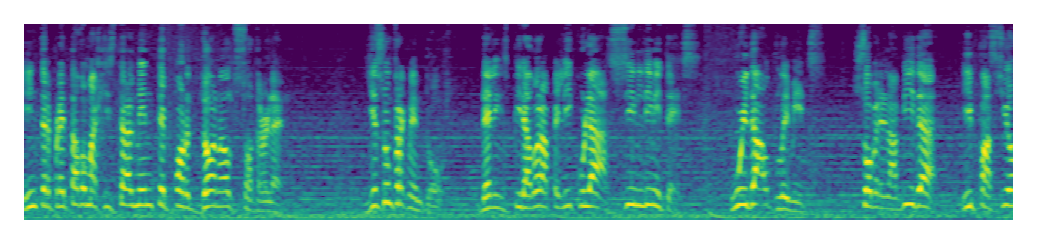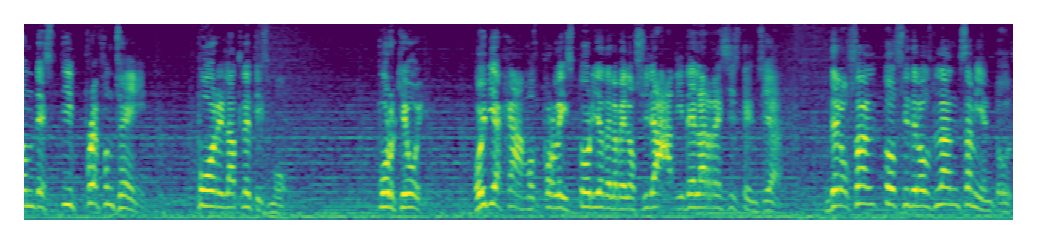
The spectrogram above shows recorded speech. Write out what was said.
interpretado magistralmente por Donald Sutherland. Y es un fragmento de la inspiradora película Sin Límites, Without Limits, sobre la vida y pasión de Steve Prefontaine por el atletismo. Porque hoy, hoy viajamos por la historia de la velocidad y de la resistencia, de los saltos y de los lanzamientos,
